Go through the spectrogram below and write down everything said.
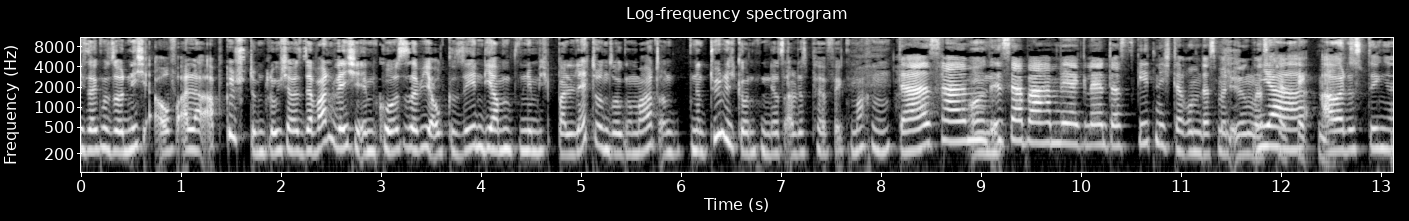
ich sag mal so, nicht auf alle abgestimmt, logischerweise. Da waren welche im Kurs, das habe ich auch gesehen, die haben nämlich Ballett und so gemacht und natürlich konnten die das alles perfekt machen. Das haben, und, ist aber, haben wir ja gelernt, das geht nicht darum, dass man irgendwas ja, perfekt macht. aber das Ding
